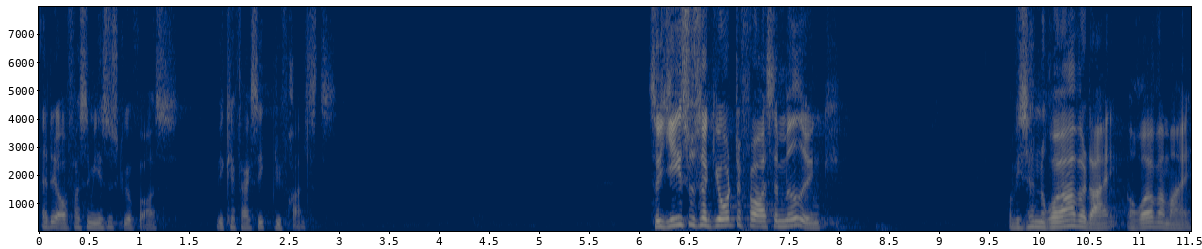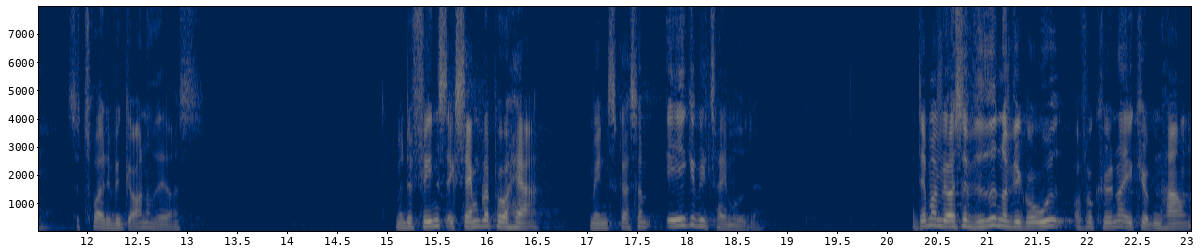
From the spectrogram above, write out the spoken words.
af det offer, som Jesus gjorde for os. Vi kan faktisk ikke blive frelst. Så Jesus har gjort det for os af medynk. Og hvis han rører ved dig og rører ved mig, så tror jeg, det vil gøre noget ved os. Men det findes eksempler på her, mennesker, som ikke vil tage imod det. Og det må vi også vide, når vi går ud og forkynder i København,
